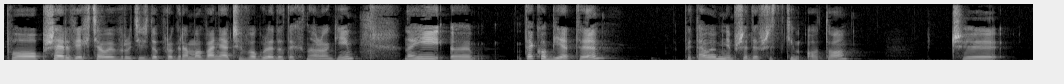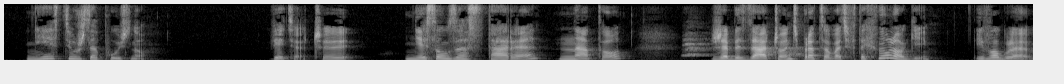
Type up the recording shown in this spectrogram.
po przerwie chciały wrócić do programowania, czy w ogóle do technologii. No i te kobiety pytały mnie przede wszystkim o to, czy nie jest już za późno. Wiecie, czy nie są za stare na to, żeby zacząć pracować w technologii i w ogóle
